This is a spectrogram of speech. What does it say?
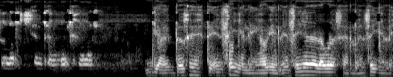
Pero no se siente muy seguro. Ya, entonces este, enséñale, Gabriel, enséñale a Laura a hacerlo, enséñale.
